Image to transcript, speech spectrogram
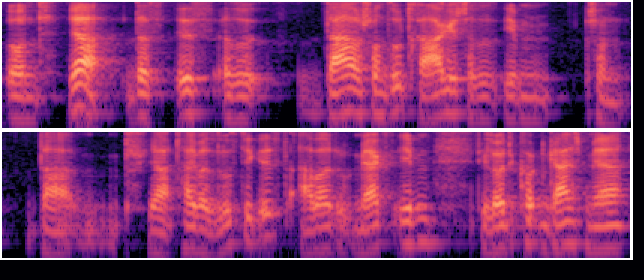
Und ja, das ist also da schon so tragisch, dass es eben schon da ja, teilweise lustig ist, aber du merkst eben, die Leute konnten gar nicht mehr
